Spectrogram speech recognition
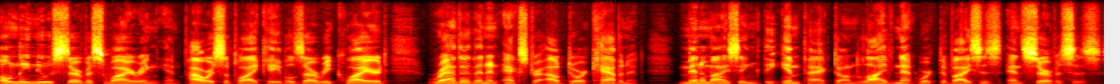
only new service wiring and power supply cables are required rather than an extra outdoor cabinet, minimizing the impact on live network devices and services.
